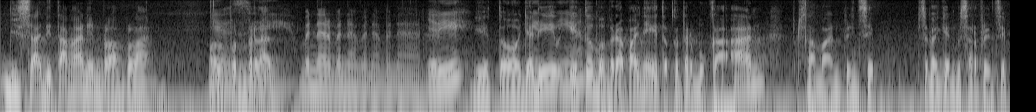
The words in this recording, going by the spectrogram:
bisa ditanganin pelan-pelan walaupun yes, iya berat. Benar benar benar benar. Jadi gitu. Jadi intinya, itu beberapanya itu keterbukaan, persamaan prinsip sebagian besar prinsip.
